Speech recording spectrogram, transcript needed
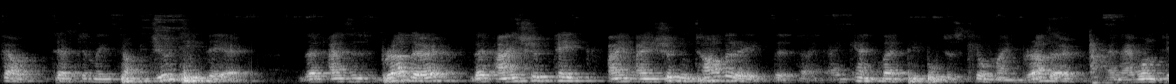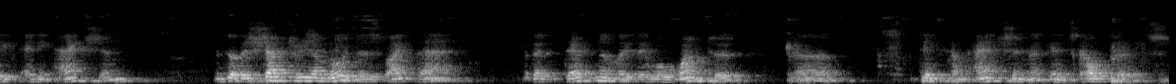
felt certainly some duty there that as his brother, that I should take, I, I shouldn't tolerate this. I, I can't let people just kill my brother and I won't take any action. And so the Kshatriya mood is like that. But that definitely they will want to uh, take some action against culprits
